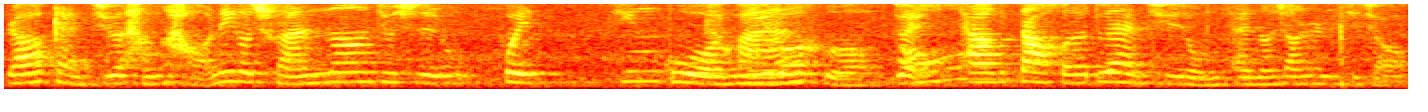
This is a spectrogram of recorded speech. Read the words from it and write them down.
然后感觉很好，那个船呢就是会。经过尼罗河，对哦，它要到河的对岸去，我们才能上热气球。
